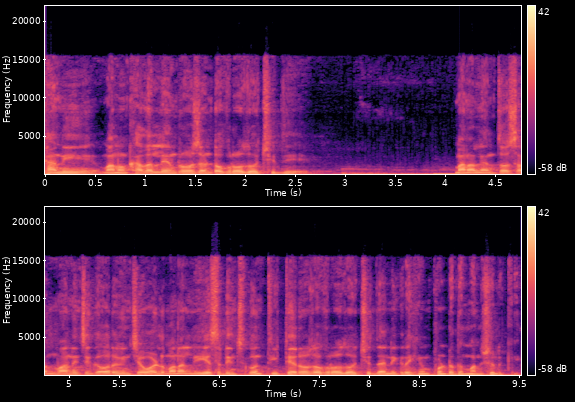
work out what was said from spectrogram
కానీ మనం కదలలేని రోజు అంటే ఒక రోజు వచ్చింది. మనల్ని ఎంతో సన్మానించి గౌరవించే వాళ్ళు మనల్ని ఏసడించుకొని తిట్టే రోజు ఒక రోజు వచ్చిందని గ్రహింపు ఉంటుంది మనుషులకి.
